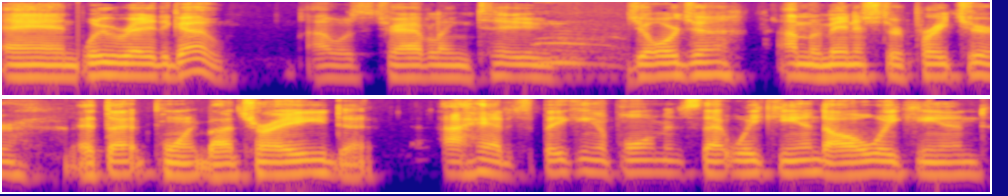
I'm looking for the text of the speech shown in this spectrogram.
and we were ready to go i was traveling to Yeah. Georgia. I'm a minister preacher at that point by trade. I had speaking appointments that weekend, all weekend,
